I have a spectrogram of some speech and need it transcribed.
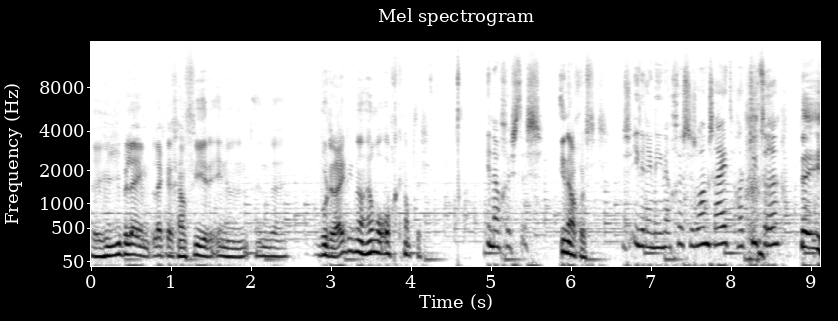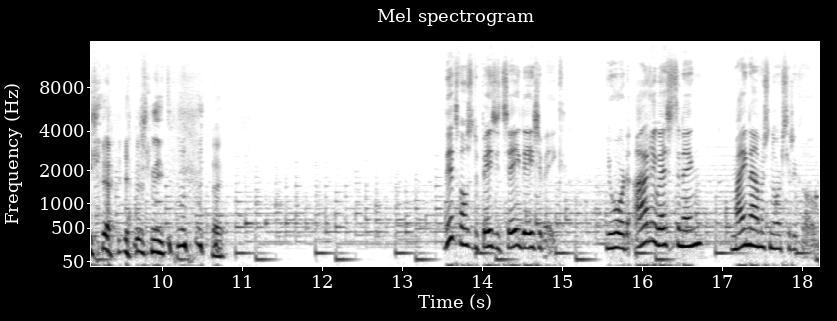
jubileum lekker gaan vieren in hun, hun boerderij die dan helemaal opgeknapt is. In augustus. In augustus. Dus iedereen die in augustus langs rijdt, hard tuteren. nee, ja, juist niet. Nee. Dit was de PZC deze week. Je hoorde Arie Westeneng. Mijn naam is Noortje de Kroo.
